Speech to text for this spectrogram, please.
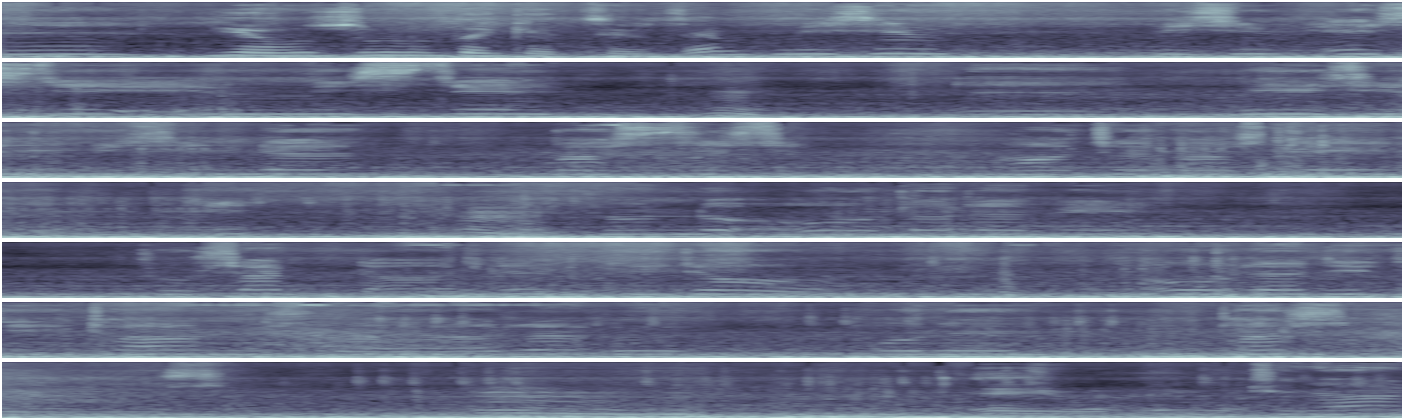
Ee, Yavuz'umu da getirdim. bizim bizim eskiğimizde Hı. e, birisinden başlayacak. Altı başlayacak. Hı. Sonra orada da bir fırsat vardı. Dedi o. Orada dedi kalmış bayağı da ö- oraya taş koymuş. Hı. Eyvah eyvah. Çınar,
